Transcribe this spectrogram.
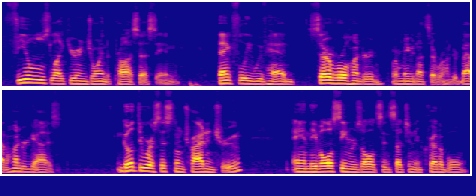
feels like you're enjoying the process. And thankfully, we've had several hundred, or maybe not several hundred, about a hundred guys go through our system tried and true, and they've all seen results in such an incredible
